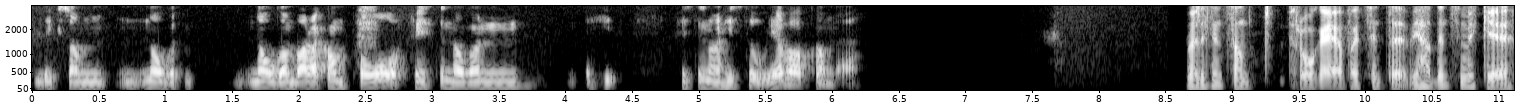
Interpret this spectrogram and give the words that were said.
Liksom något, någon bara kom på? Finns det någon, finns det någon historia bakom det? Väldigt intressant fråga. Jag faktiskt inte, vi hade inte så mycket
